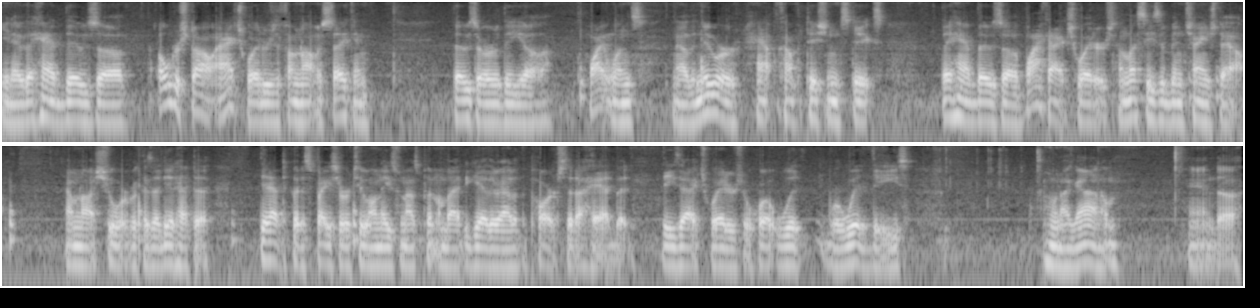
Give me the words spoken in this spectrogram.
you know, they had those uh, older style actuators, if I'm not mistaken, those are the uh, white ones. Now the newer HAPP competition sticks, they have those uh, black actuators, unless these have been changed out. I'm not sure because I did have to did have to put a spacer or two on these when I was putting them back together out of the parts that I had. But these actuators are what with were with these when I got them, and uh,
